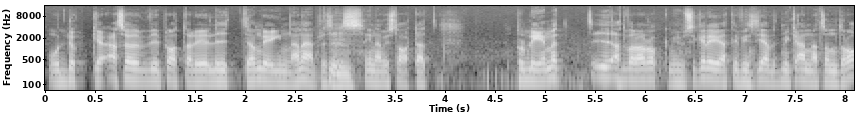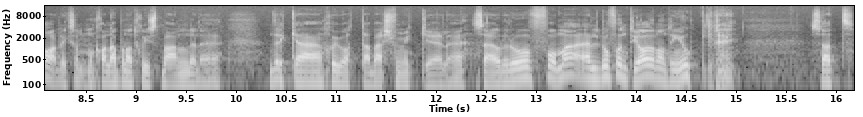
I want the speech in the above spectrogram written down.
och ducka. Alltså vi pratade ju lite om det innan här precis. Mm. Innan vi startat. Problemet i att vara rockmusiker är ju att det finns jävligt mycket annat som drar. Liksom. Kolla på något schysst band eller dricka 7-8 bärs för mycket. Eller så här. Och då får, man, eller då får inte jag någonting gjort. Liksom. Så att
